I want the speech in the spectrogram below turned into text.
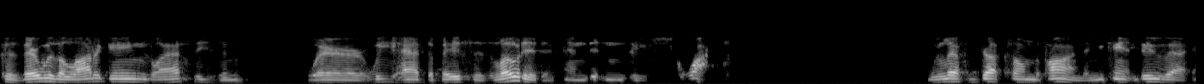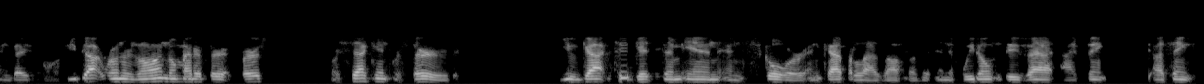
Because there was a lot of games last season where we had the bases loaded and didn't do squat. We left ducks on the pond, and you can't do that in baseball. If you got runners on, no matter if they're at first or second or third, you've got to get them in and score and capitalize off of it. And if we don't do that, I think I think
